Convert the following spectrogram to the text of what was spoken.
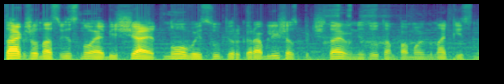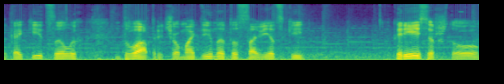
Также у нас весной обещают новые супер корабли. Сейчас почитаю внизу, там, по-моему, написано, какие целых два. Причем один это советский крейсер, что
